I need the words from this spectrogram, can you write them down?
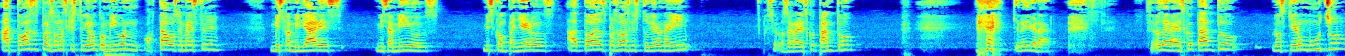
a todas esas personas que estuvieron conmigo en octavo semestre, mis familiares, mis amigos, mis compañeros, a todas esas personas que estuvieron ahí, se los agradezco tanto. quiero llorar. Se los agradezco tanto, los quiero mucho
